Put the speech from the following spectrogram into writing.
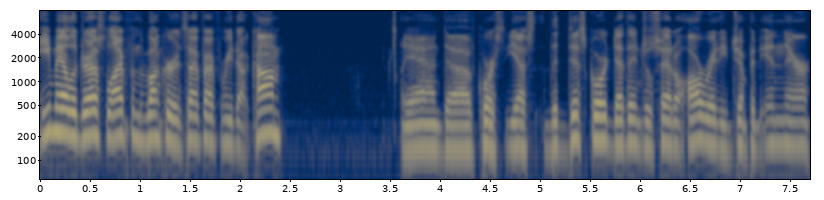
Email address live from the bunker at sci-fi4me.com. And uh, of course, yes, the Discord, Death Angel Shadow, already jumping in there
